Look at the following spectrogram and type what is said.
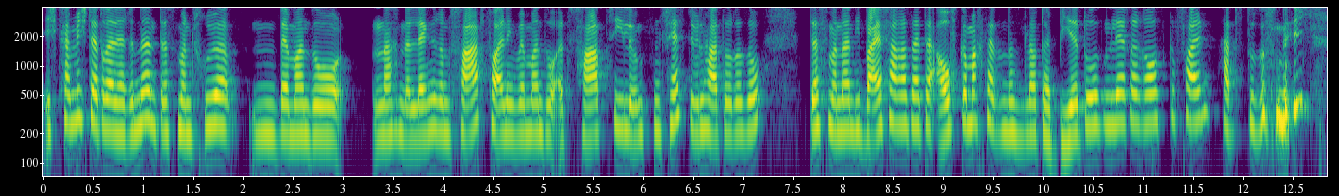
ich kann mich daran erinnern, dass man früher, wenn man so nach einer längeren Fahrt, vor allen Dingen, wenn man so als Fahrziel irgendein Festival hatte oder so, dass man dann die Beifahrerseite aufgemacht hat und da sind lauter Bierdosen leere rausgefallen? Hattest du das nicht?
